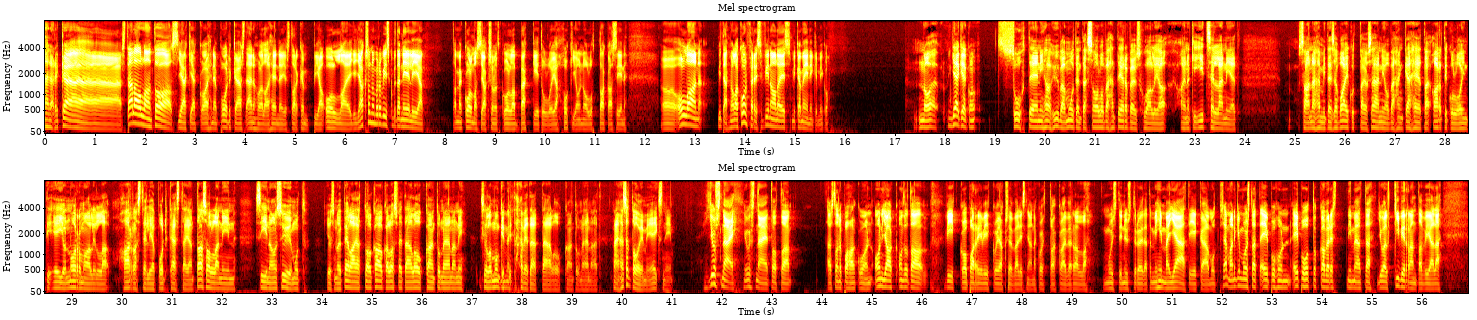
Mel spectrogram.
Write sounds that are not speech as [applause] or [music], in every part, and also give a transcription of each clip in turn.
NRKääs! Täällä ollaan taas jääkiekkoaiheinen podcast NHL-aiheinen, jos tarkempia ollaan. Ja jakso numero 54. Tämä on meidän kolmas jakso nyt, kun ollaan backiin tullut ja hoki on ollut takaisin. Öö, ollaan, mitä, me ollaan konferenssifinaaleissa, mikä meininki, Miko? No jääkiekon suhteen ihan hyvä. Muuten tässä on ollut vähän terveyshuolia ainakin itselläni, että saa nähdä, miten se vaikuttaa, jos ääni on vähän käheä tai artikulointi ei ole normaalilla harrastelija-podcastajan tasolla, niin siinä on syy, mutta jos noi pelaajat tuolla kaukalossa vetää loukkaantuneena, niin silloin munkin ne. pitää vetää tää loukkaantuneena. Et näinhän se toimii, eikö niin? Just näin, just näin. Tota, tästä on paha, kun on, on, jak, on tota viikkoa, pari viikkoa jaksojen välissä, niin aina koittaa kaiveralla muistin ystyröitä, että mihin mä jäätiikään, mutta sen ainakin muistaa, että ei, puhun, ei puhuttu kaverista nimeltä Joel Kiviranta vielä.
